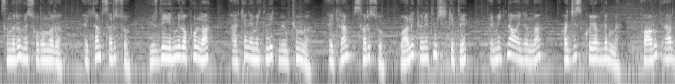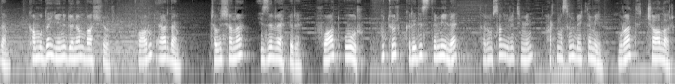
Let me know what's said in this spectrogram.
sınırı ve sorunları. Ekrem Sarısu. %20 raporla erken emeklilik mümkün mü? Ekrem Sarısu. Varlık yönetim şirketi emekli aylığına haciz koyabilir mi? Faruk Erdem. Kamuda yeni dönem başlıyor. Faruk Erdem. Çalışana izin rehberi. Fuat Uğur. Bu tür kredi sistemiyle tarımsal üretimin artmasını beklemeyin. Murat Çağlar.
